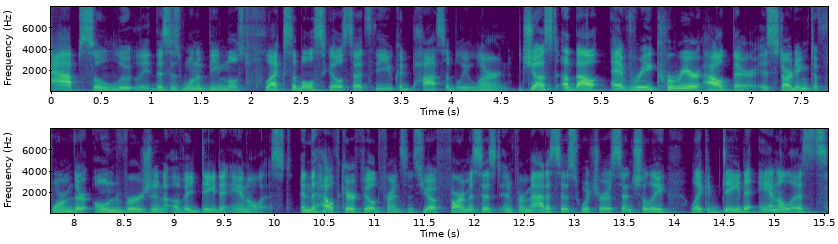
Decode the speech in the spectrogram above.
Absolutely. This is one of the most flexible skill sets that you could possibly learn. Just about every career out there is starting to form their own version of a data analyst. In the healthcare field, for instance, you have pharmacist informaticists, which are essentially like data analysts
